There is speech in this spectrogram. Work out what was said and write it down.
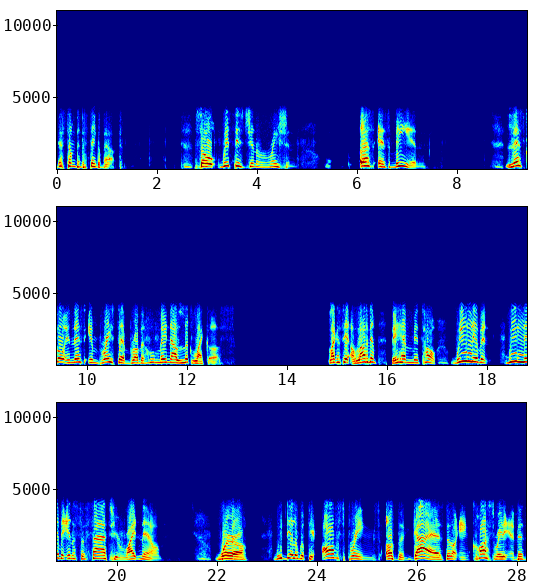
That's something to think about. So, with this generation, us as men, let's go and let's embrace that brother who may not look like us. Like I said, a lot of them they haven't been taught. We live in we live in a society right now where we're dealing with the offsprings of the guys that are incarcerated and that's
